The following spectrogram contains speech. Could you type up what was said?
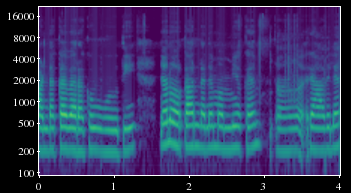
പണ്ടൊക്കെ വിറക് ഊതി. ഞാൻ ഓർക്കാറുണ്ട് എന്റെ മമ്മിയൊക്കെ രാവിലെ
